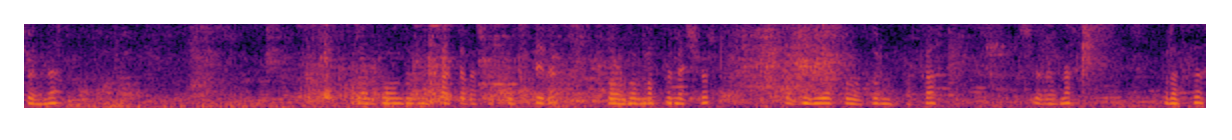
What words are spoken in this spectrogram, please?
şöyle Buranın dondurması arkadaşlar Korkuteli dondurması meşhur. biliyorsunuzdur mutlaka. Şöyle. Burası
